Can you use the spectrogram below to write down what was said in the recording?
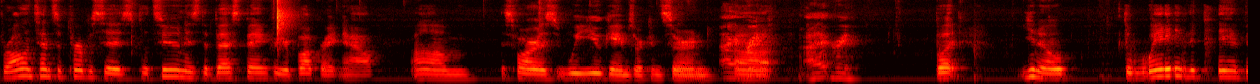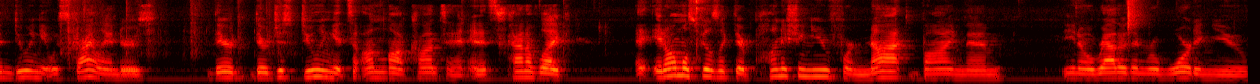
for all intents and purposes, Splatoon is the best bang for your buck right now. Um, as far as Wii U games are concerned. I agree. Uh, I agree. But you know, the way that they have been doing it with Skylanders, they're they're just doing it to unlock content, and it's kind of like it almost feels like they're punishing you for not buying them, you know, rather than rewarding you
